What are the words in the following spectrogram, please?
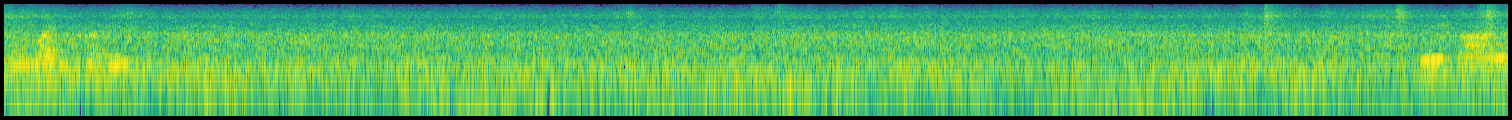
आणि आहे ठीक आहे हे काय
